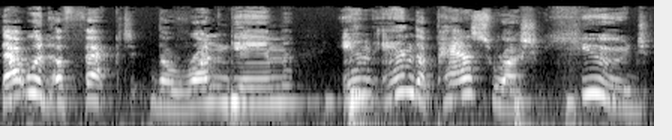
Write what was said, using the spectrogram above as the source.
that would affect the run game and and the pass rush huge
